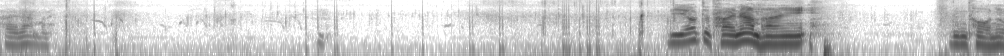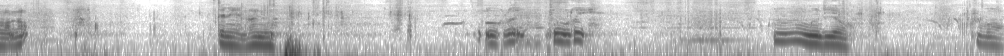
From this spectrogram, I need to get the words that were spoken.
ถ่ายหน้ามัน เดี๋ยวจะถ่ายน้ำให้ ดึงถอนี่ออกเนาะจะเนี่ยน้อยนึงถึงเลยถึงเลยมือเดียวจวก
